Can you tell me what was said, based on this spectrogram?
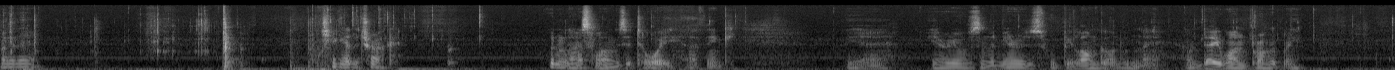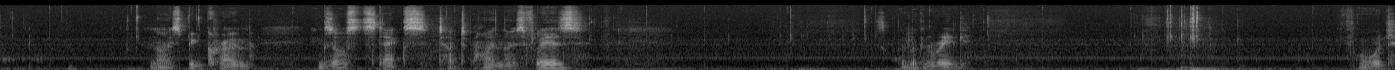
Look at that. Check out the truck. Wouldn't last long as a toy, I think. The uh, aerials and the mirrors would be long gone, wouldn't they? On day one, probably. Nice big chrome exhaust stacks tucked behind those flares. It's a good looking rig. Ford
